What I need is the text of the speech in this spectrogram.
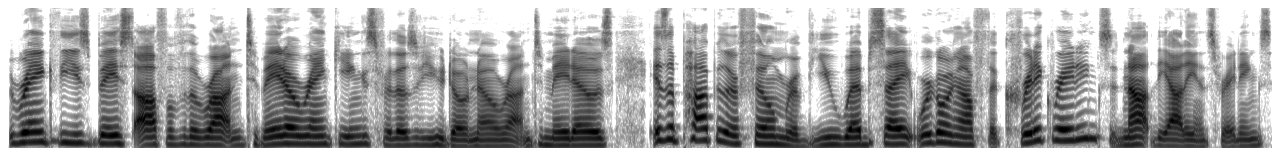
rank these based off of the Rotten Tomato rankings. For those of you who don't know, Rotten Tomatoes is a popular film review website. We're going off the critic ratings, not the audience ratings.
